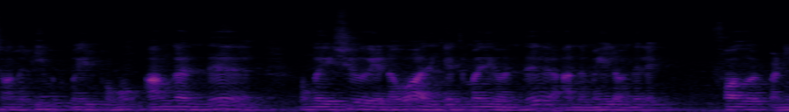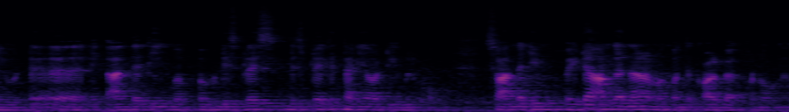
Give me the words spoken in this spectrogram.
ஸோ அந்த டீமுக்கு மெயில் போகும். அங்கேருந்து உங்கள் இஷ்யூ என்னவோ அதுக்கேற்ற மாதிரி வந்து அந்த மெயிலை வந்து லைக் ஃபார்வர்ட் பண்ணி விட்டு லைக் அந்த டீம் இப்போ டிஸ்பிளேஸ் டிஸ்பிளேக்கு தனியாக ஒரு டீம் இருக்கும். ஸோ அந்த டீமுக்கு போயிட்டு அங்கே தான் நமக்கு வந்து கால் பேக் பண்ணுவாங்க.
